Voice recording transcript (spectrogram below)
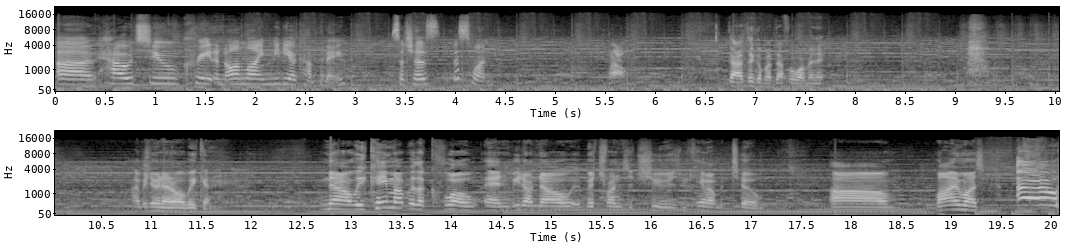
uh, how to create an online media company, such as this one. Wow. Gotta think about that for one minute. I've been doing that all weekend. No, we came up with a quote, and we don't know which ones to choose. We came up with two. Um, mine was, "Oh,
